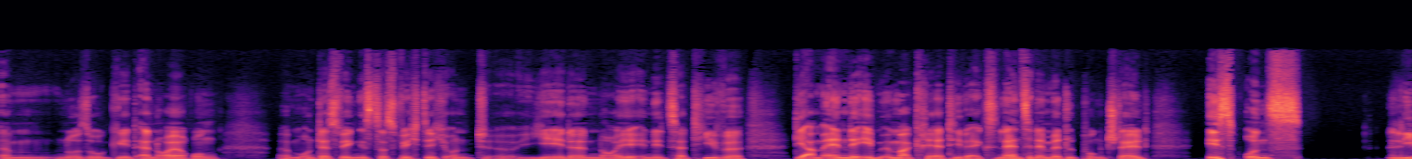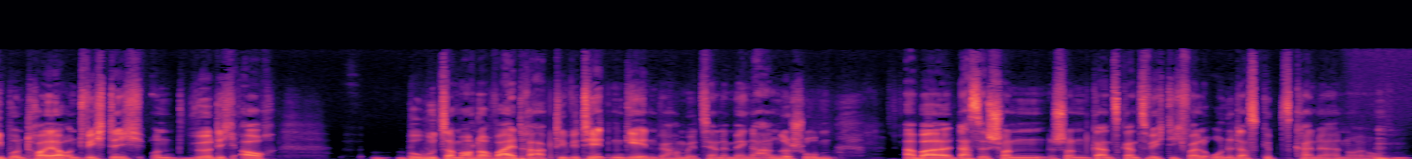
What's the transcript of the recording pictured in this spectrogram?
Ähm, nur so geht Erneuerung ähm, und deswegen ist das wichtig und äh, jede neue Initiative, die am Ende eben immer kreative Exzellenz in den Mittelpunkt stellt, ist uns lieb und teuer und wichtig und würde ich auch behutsam auch noch weitere Aktivitäten gehen. Wir haben jetzt ja eine Menge angeschoben, aber das ist schon, schon ganz, ganz wichtig, weil ohne das gibt es keine Erneuerung. Mhm.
